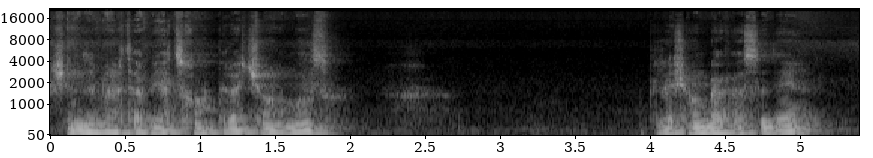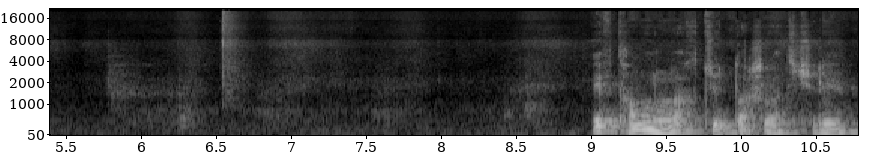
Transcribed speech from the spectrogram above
İkinci mərtəbəyə çıxan pilləkənimiz pilləkən qəfəsidir. Ev tam olaraq cüt daşla tikilib.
